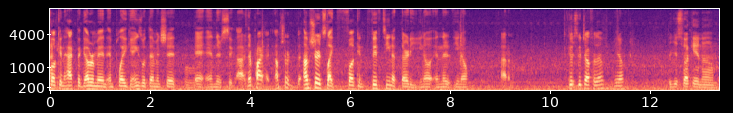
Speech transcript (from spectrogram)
fucking hack the government and play games with them and shit. Mhm. And, and they're sick. Uh, they're probably. I'm sure. I'm sure it's like fucking 15 to 30. You know, and they're. You know, I don't know. Good, good job for them. You know. They're just fucking um,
